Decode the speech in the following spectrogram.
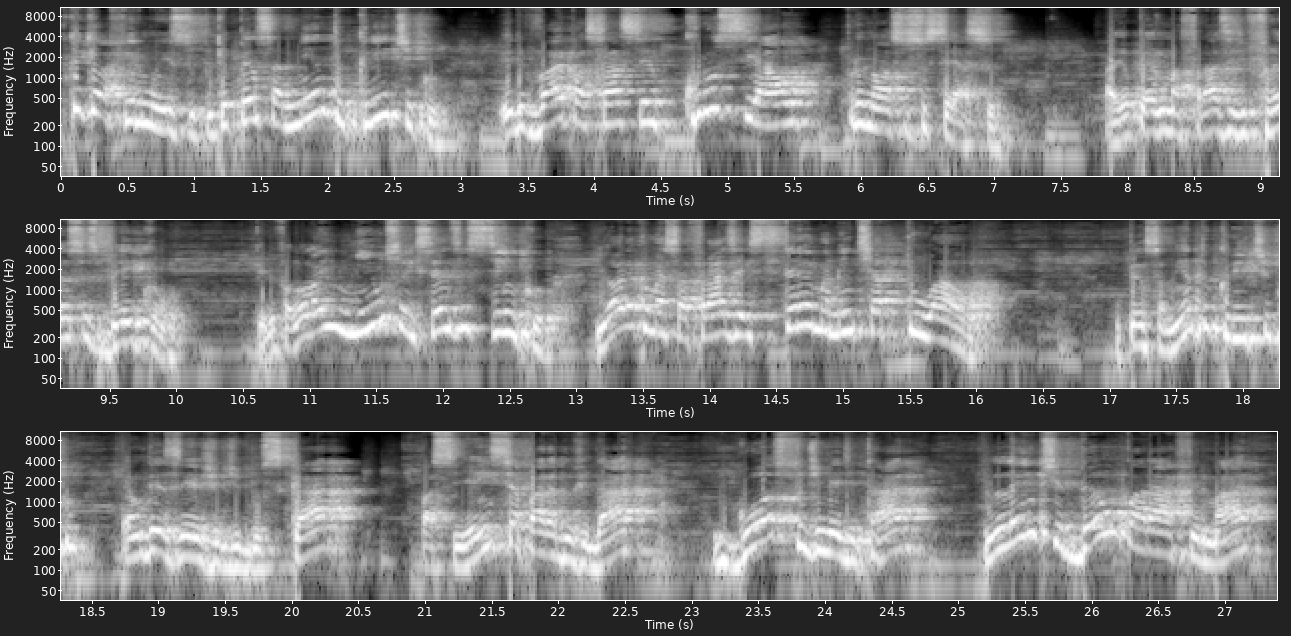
Por que, que eu afirmo isso? Porque o pensamento crítico ele vai passar a ser crucial para o nosso sucesso. Aí eu pego uma frase de Francis Bacon, que ele falou lá em 1605, e olha como essa frase é extremamente atual. O pensamento crítico é um desejo de buscar, paciência para duvidar, gosto de meditar, lentidão para afirmar,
